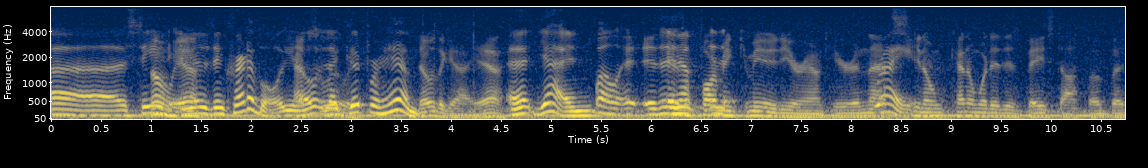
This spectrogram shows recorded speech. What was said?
uh, seed, Oh, yeah. and it was incredible. You know, like good for him. know the guy, yeah. Uh, yeah, and Well, it, it is a farming community around here, and that's Right. you know kind of what it is based off of. But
